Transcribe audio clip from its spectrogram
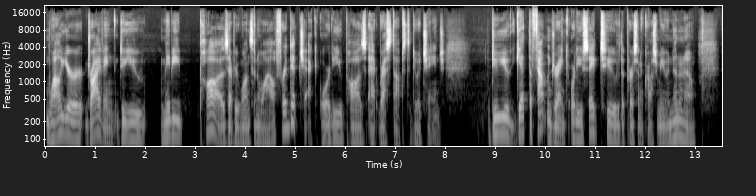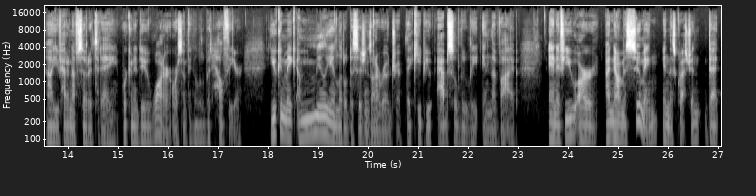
While you're driving, do you maybe pause every once in a while for a dip check, or do you pause at rest stops to do a change? do you get the fountain drink or do you say to the person across from you no no no uh, you've had enough soda today we're going to do water or something a little bit healthier you can make a million little decisions on a road trip that keep you absolutely in the vibe. And if you are uh, now i'm assuming in this question that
